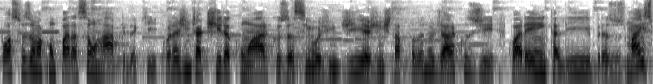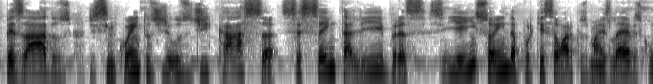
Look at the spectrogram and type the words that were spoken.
posso fazer uma comparação rápida aqui? Quando a gente atira com arcos assim hoje em dia, a gente tá falando de arcos de 40 libras, os mais pesados de 50, os de, os de caça 60 libras, e é isso ainda porque são arcos mais leves, com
